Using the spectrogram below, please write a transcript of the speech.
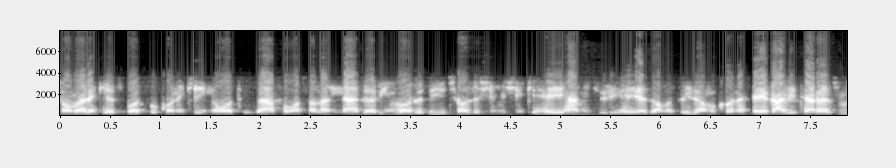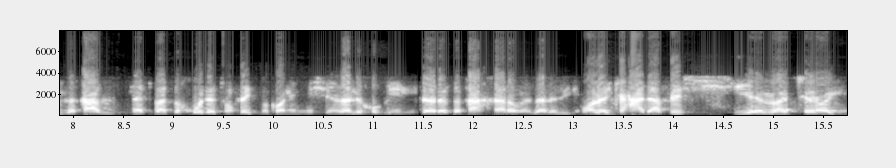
شما برای اینکه اثبات بکنی که این نقاط ضعف مثلا نداریم وارد یه چالشی میشین که هی همینجوری هی ادامه پیدا می‌کنه. هی قوی تر از روز قبل نسبت به خودتون فکر می‌کنین میشین. ولی خب این داره به قهقرا می‌ذاره دیگه. حالا اینکه هدفش چیه و چرا این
